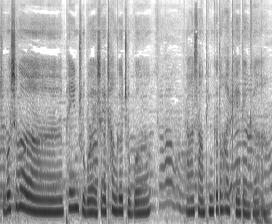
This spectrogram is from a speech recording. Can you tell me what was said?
主播是个配音主播，也是个唱歌主播，大家想听歌的话可以点歌啊。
